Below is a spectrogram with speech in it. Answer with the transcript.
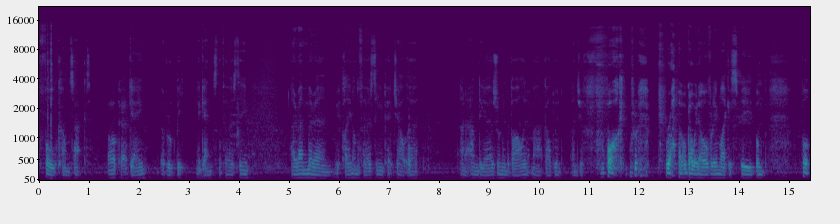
full contact Okay. game of rugby against the first team. I remember um, we were playing on the first team pitch out there, and Andy Ayres running the ball in at Mark Godwin and just walk proper going over him like a speed bump. But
